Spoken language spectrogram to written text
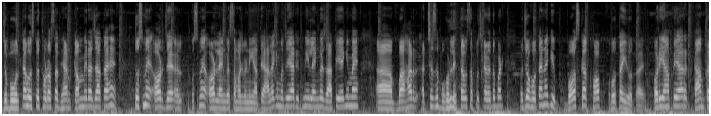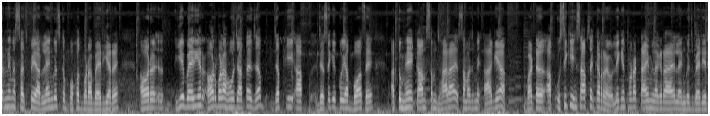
जो बोलता है, उस पर थोड़ा सा ध्यान कम मेरा जाता है। तो उसमें और उसमें और लैंग्वेज समझ में नहीं आती। हालाँकि मुझे यार इतनी लैंग्वेज आती है कि मैं आ, बाहर अच्छे से बोल लेता हूँ सब कुछ कर लेता हूँ बट जो होता है ना कि बॉस का खौफ होता ही होता है। और यहाँ पे यार काम करने में सच पे यार लैंग्वेज का बहुत बड़ा बैरियर है। और ये बैरियर और बड़ा हो जाता है जब जबकि आप जैसे कि कोई अब बॉस है अब तुम्हें काम समझा रहा है समझ में आ गया बट आप उसी के हिसाब से कर रहे हो। लेकिन थोड़ा टाइम लग रहा है लैंग्वेज बैरियर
